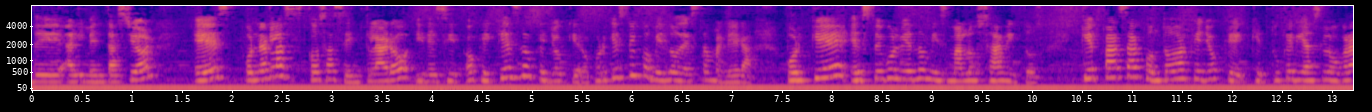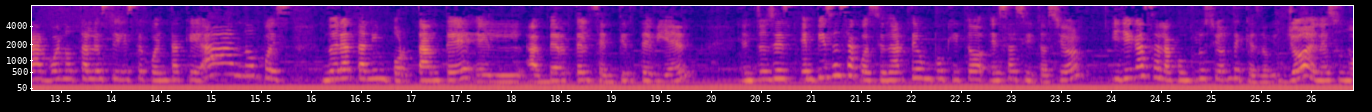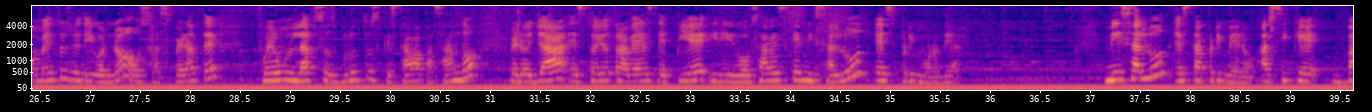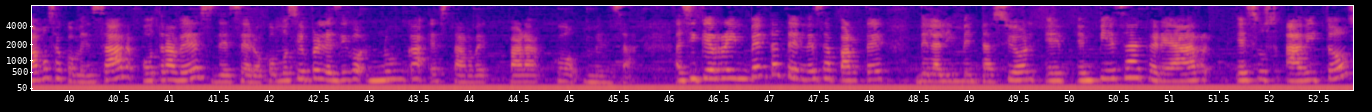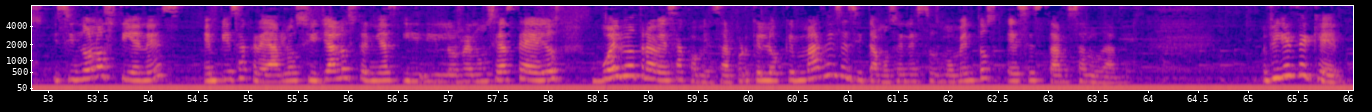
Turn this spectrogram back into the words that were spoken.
de alimentación es poner las cosas en claro y decir, ok, ¿qué es lo que yo quiero? ¿Por qué estoy comiendo de esta manera? ¿Por qué estoy volviendo mis malos hábitos? ¿Qué pasa con todo aquello que, que tú querías lograr? Bueno, tal vez te diste cuenta que, ah, no, pues no era tan importante el verte, el sentirte bien entonces empiezas a cuestionarte un poquito esa situación y llegas a la conclusión de que es lo que yo en esos momentos yo digo, no, o sea, espérate, fue un lapsus brutus que estaba pasando, pero ya estoy otra vez de pie y digo, ¿sabes qué? Mi salud es primordial. Mi salud está primero, así que vamos a comenzar otra vez de cero. Como siempre les digo, nunca es tarde para comenzar. Así que reinvéntate en esa parte de la alimentación, em, empieza a crear esos hábitos y si no los tienes, empieza a crearlos. Si ya los tenías y, los renunciaste a ellos, vuelve otra vez a comenzar, porque lo que más necesitamos en estos momentos es estar saludable. Fíjense que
